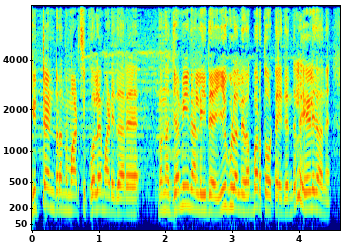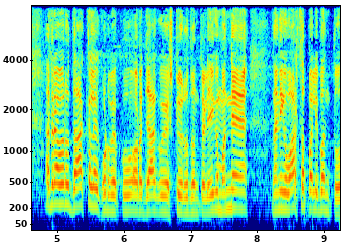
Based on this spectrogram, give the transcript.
ಹಿಟ್ ಆ್ಯಂಡ್ ರನ್ ಮಾಡಿಸಿ ಕೊಲೆ ಮಾಡಿದ್ದಾರೆ. ನನ್ನ ಜಮೀನಲ್ಲಿ ಇದೆ ಈಗುಳಲ್ಲಿ ರಬ್ಬರ್ ತೋಟ ಇದೆ ಅಂತೆಲ್ಲ ಹೇಳಿದ್ದಾನೆ ಆದರೆ ಅವರು ದಾಖಲೆ ಕೊಡಬೇಕು, ಅವರ ಜಾಗ ಎಷ್ಟು ಇರೋದು ಅಂತೇಳಿ. ಈಗ ಮೊನ್ನೆ ನನಗೆ ವಾಟ್ಸಪ್ಪಲ್ಲಿ ಬಂತು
